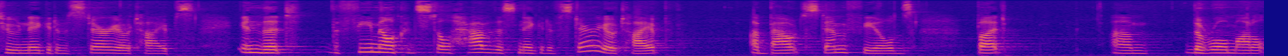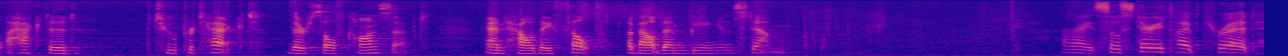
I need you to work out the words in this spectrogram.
to negative stereotypes, in that the female could still have this negative stereotype about STEM fields, but um, the role model acted to protect their self concept and how they felt about them being in STEM. All right, so stereotype threat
